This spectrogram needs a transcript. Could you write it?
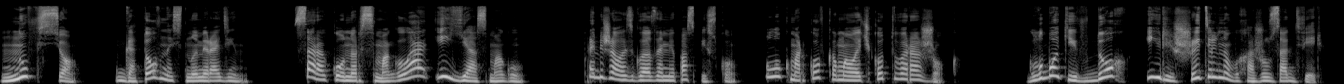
«Ну все! Готовность номер один. Сара Коннор смогла, и я смогу!» Пробежалась глазами по списку. Лук, морковка, молочко, творожок. Глубокий вдох и решительно выхожу за дверь.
